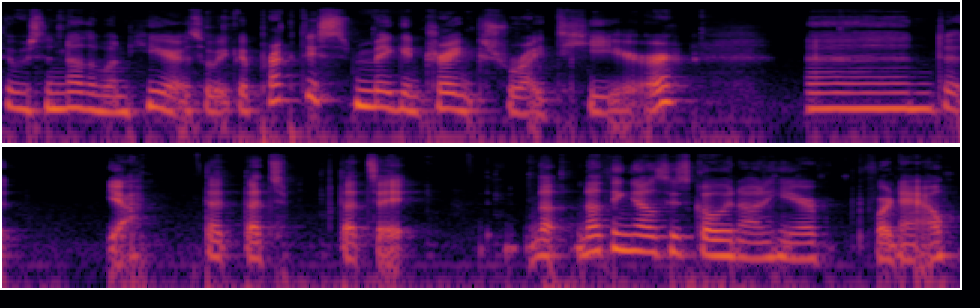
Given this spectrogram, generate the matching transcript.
There was another one here so we can practice making drinks right here. And yeah, that that's that's it. No, nothing else is going on here for now.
